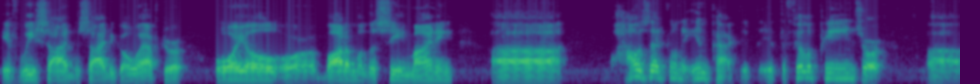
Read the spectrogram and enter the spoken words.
if we side decide to go after oil or bottom of the sea mining, uh, how's that going to impact it? If the Philippines or uh,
